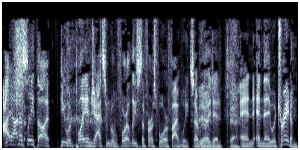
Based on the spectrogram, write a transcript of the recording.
I honestly thought he would play in Jacksonville for at least the first four or five weeks. I really Yeah. did, Yeah. and and they would trade him,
